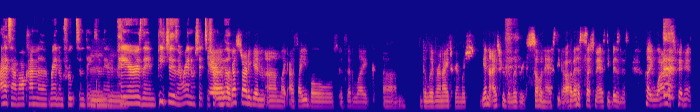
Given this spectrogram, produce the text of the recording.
I had to have all kind of random fruits and things mm-hmm. in there, the mm-hmm. pears and peaches and random shit to yeah, try to like I started getting um like acai bowls instead of like um delivering ice cream, which getting ice cream delivery is so nasty, dog. That's such nasty business. Like, why am I spending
